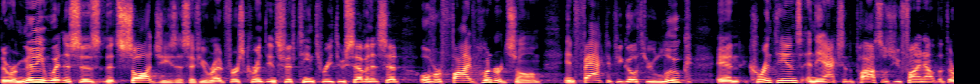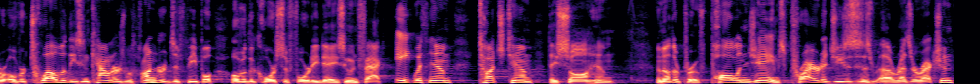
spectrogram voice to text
There were many witnesses that saw Jesus. If you read 1 Corinthians 15, 3 through 7, it said over 500 saw him. In fact, if you go through Luke and Corinthians and the Acts of the Apostles, you find out that there were over 12 of these encounters with hundreds of people over the course of 40 days who, in fact, ate with him, touched him, they saw him. Another proof Paul and James, prior to Jesus' uh, resurrection,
